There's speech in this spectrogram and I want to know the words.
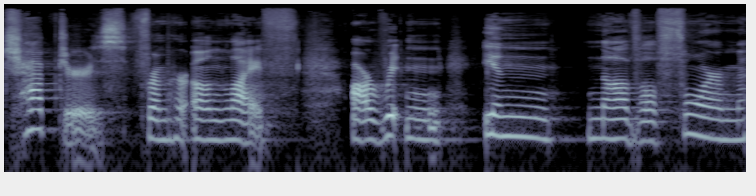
chapters from her own life are written in novel form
